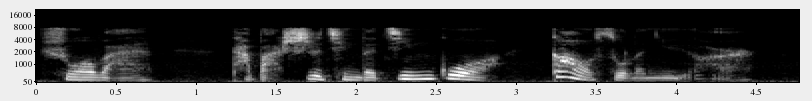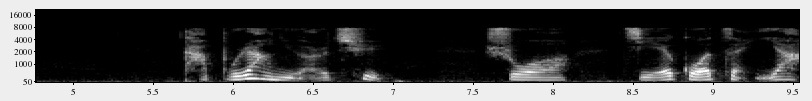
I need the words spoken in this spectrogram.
说完，他把事情的经过告诉了女儿。他不让女儿去，说结果怎样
